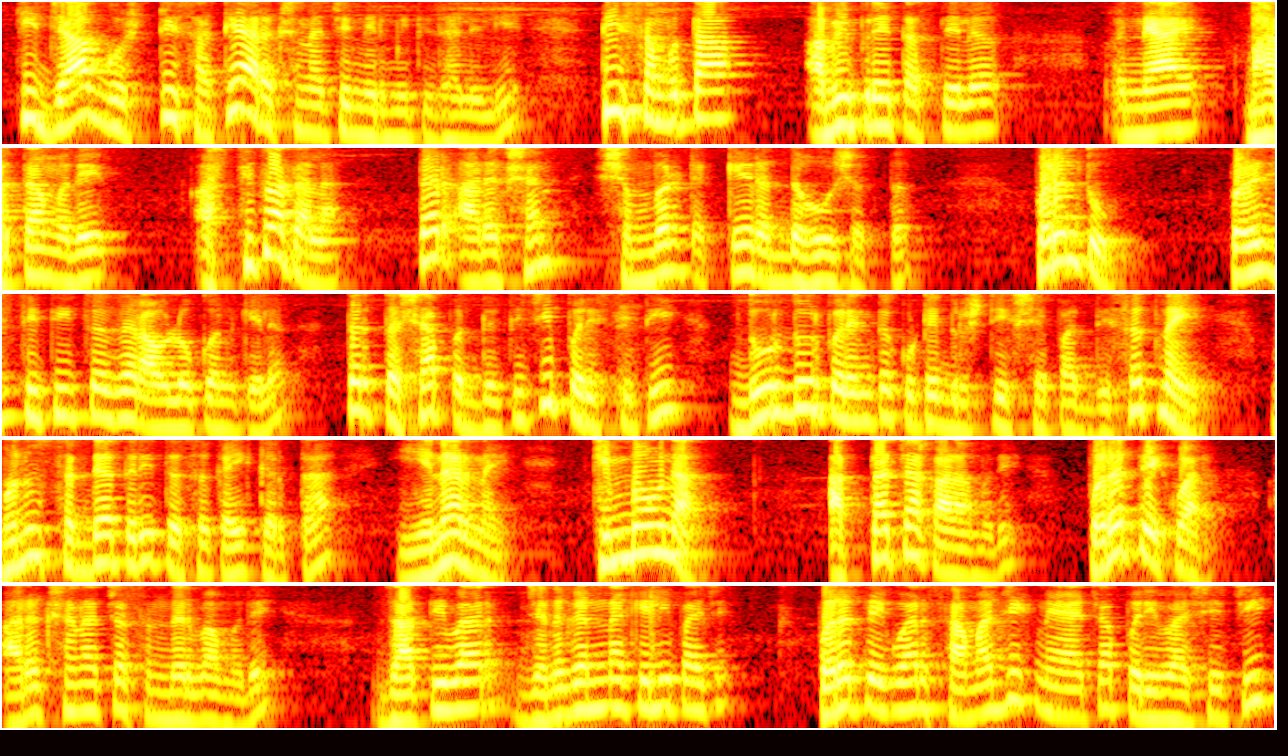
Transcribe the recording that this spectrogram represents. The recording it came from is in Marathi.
की ज्या गोष्टीसाठी आरक्षणाची निर्मिती झालेली आहे ती समता अभिप्रेत असलेलं न्याय भारतामध्ये अस्तित्वात आला तर आरक्षण शंभर टक्के रद्द होऊ शकतं. परंतु परिस्थितीचं जर अवलोकन केलं तर तशा पद्धतीची परिस्थिती दूरदूरपर्यंत कुठे दृष्टिक्षेपात दिसत नाही. म्हणून सध्या तरी तसं काही करता येणार नाही. किंबहुना आत्ताच्या काळामध्ये परत एकवार आरक्षणाच्या संदर्भामध्ये जातीवार जनगणना केली पाहिजे. परत एकवार सामाजिक न्यायाच्या परिभाषेची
